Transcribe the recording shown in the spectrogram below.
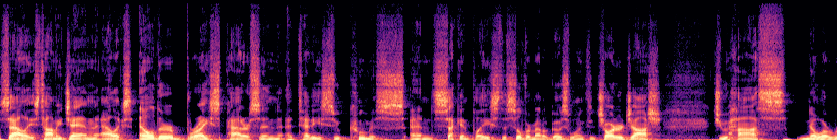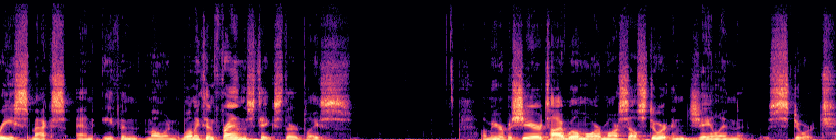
Sally's Tommy Janton, Alex Elder, Bryce Patterson, Teddy Sukumis. And second place, the silver medal goes to Wilmington Charter, Josh Juhas, Noah Reese, Max, and Ethan Moen. Wilmington Friends takes third place. Amir Bashir, Ty Wilmore, Marcel Stewart, and Jalen Stewart.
